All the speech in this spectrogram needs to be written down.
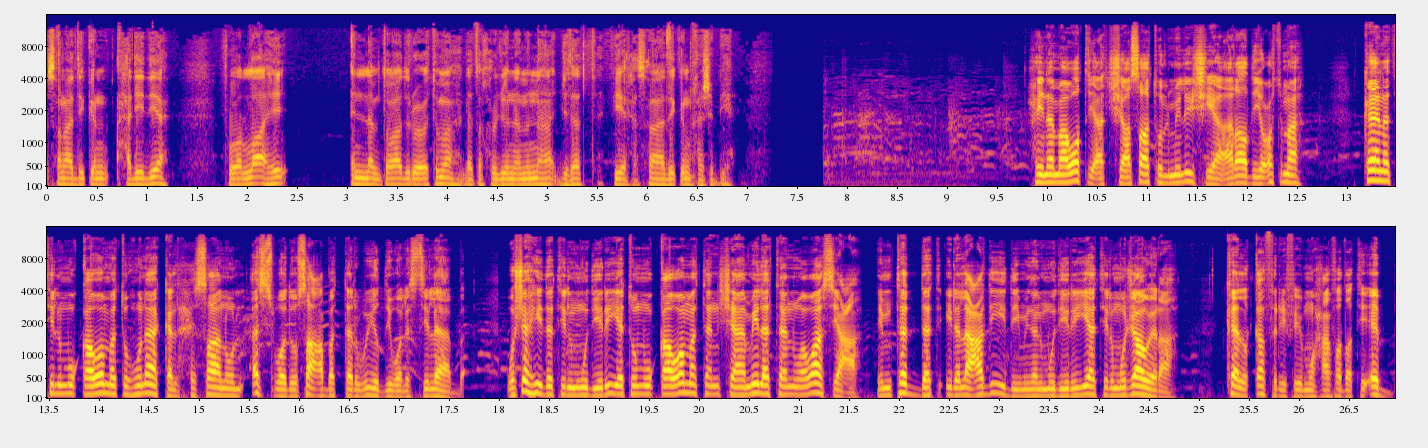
صناديق حديدية فوالله إن لم تغادروا عتمة لتخرجون منها جثث في صناديق خشبية. حينما وطئت شاصات الميليشيا أراضي عتمة كانت المقاومة هناك الحصان الأسود صعب الترويض والاستلاب وشهدت المديرية مقاومة شاملة وواسعة امتدت إلى العديد من المديريات المجاورة. كالقفر في محافظة إب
